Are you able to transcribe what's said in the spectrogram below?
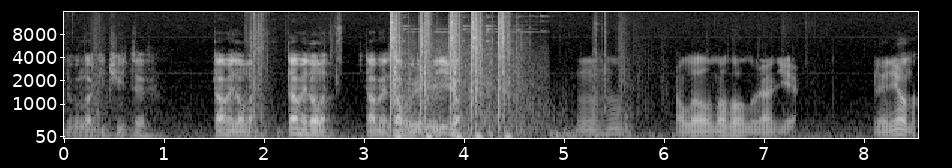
To bol taký cheater. Tam je dole, tam je dole. Tam je, za budou, vidíš ho? Mhm. Ale on má zónu, ja nie. Nie, nie on.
